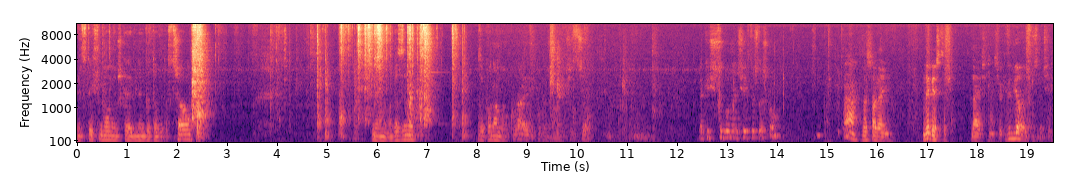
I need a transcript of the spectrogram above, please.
Więc w tej chwili mamy już karabinek gotowy do strzału. Mamy magazynek. Zakładamy okulary i pokażemy jak się strzela. Jakieś szczególne dzisiaj chcesz Leszko? A, zaszalejmy. Wybierz coś. Daję się na siłę. Wybiorę już dla Ciebie.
